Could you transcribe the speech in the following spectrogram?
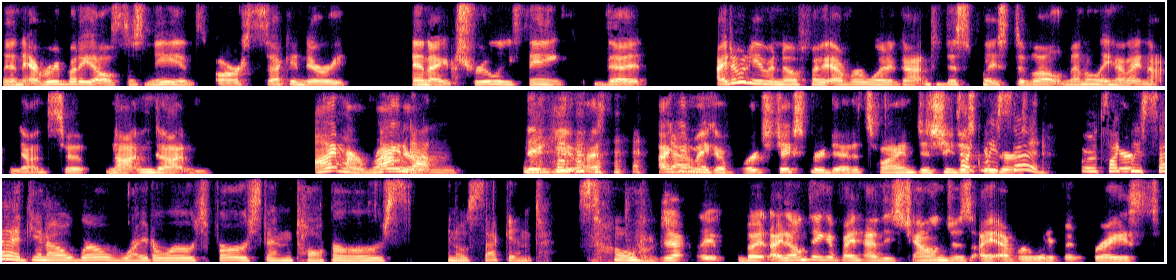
Then everybody else's needs are secondary. And I truly think that I don't even know if I ever would have gotten to this place developmentally had I not gotten so not and gotten. I'm a writer. Thank you. I, I yeah. can make up words. Shakespeare did. It's fine. Did she just like we said? Or it's like we said, you know, we're writers first and talkers, you know, second. So exactly. But I don't think if I'd had these challenges, I ever would have embraced.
